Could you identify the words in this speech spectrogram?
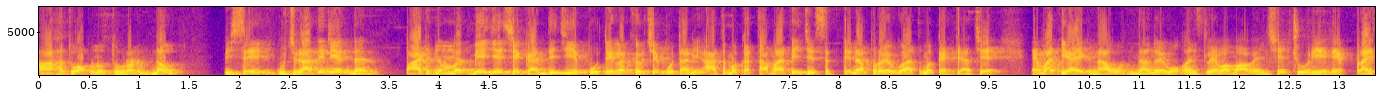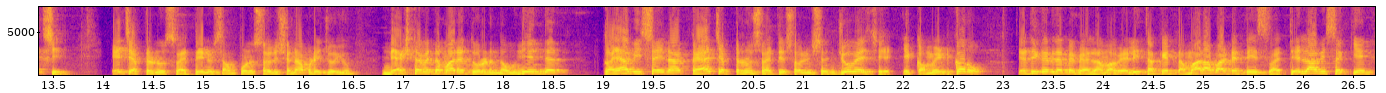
આ હતું આપણું ધોરણ નવ વિષય ગુજરાતીની અંદર. પાઠ નંબર બે જે છે, ગાંધીજીએ પોતે લખ્યો છે, પોતાની આત્મકથામાંથી જે સત્યના પ્રયોગો આત્મકથા છે, એમાંથી આ એક નાવો, નાનો એવો અંશ લેવામાં આવેલ છે, ચોરી અને પ્રાયશ્ચિત. એ ચેપ્ટરનું સ્વાધ્યાયનું સંપૂર્ણ સોલ્યુશન આપણે જોયું. નેક્સ્ટ હવે તમારે ધોરણ નવની અંદર કયા વિષયના, કયા ચેપ્ટરનું સ્વાધ્યાય સોલ્યુશન જોવે છે એ કમેન્ટ કરો. જેથી કરીને અમે વહેલામાં વહેલી તકે તમારા માટે તે સ્વાધ્યાય લાવી શકીએ.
